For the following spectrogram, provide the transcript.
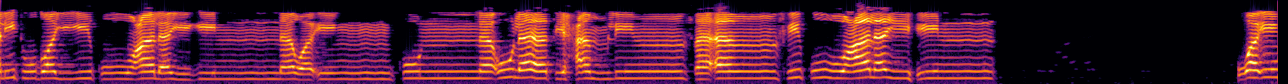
لِتُضَيِّقُوا عَلَيْهِنَّ وَإِن كُنَّ أُولَاتِ حَمْلٍ فَأَنفِقُوا عَلَيْهِنَّ وَإِن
